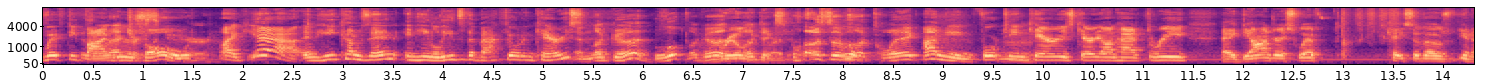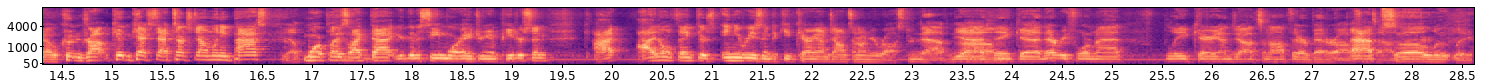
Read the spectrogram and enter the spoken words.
fifty-five years old. scooter. Like, yeah, and he comes in and he leads the backfield and carries. and look good. Looked look good. really looked good. explosive. Looked- Looked quick. I mean, fourteen Mm. carries. Kerryon had three. Hey, D'Andre Swift. Case of those, you know, couldn't drop, couldn't catch that touchdown winning pass. Yep. More plays like that, you're going to see more Adrian Peterson. I, I don't think there's any reason to keep Kerryon Johnson on your roster. No, yeah, I Um, think uh, in every format, leave Kerryon Johnson off. There are better options. Absolutely.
